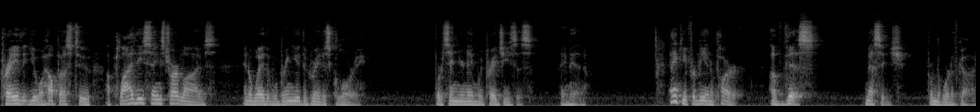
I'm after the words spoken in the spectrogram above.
Pray that you will help us to apply these things to our lives in a way that will bring you the greatest glory. For it's in your name we pray, Jesus. Amen. Thank you for being a part of this message from the Word of God.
